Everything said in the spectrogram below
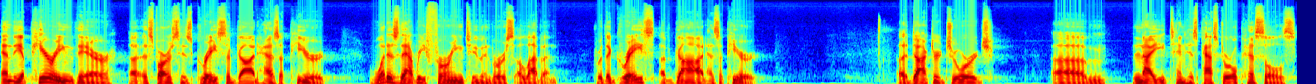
And the appearing there, uh, as far as his grace of God has appeared, what is that referring to in verse 11? For the grace of God has appeared. Uh, Dr. George um, Knight, in his pastoral epistles,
